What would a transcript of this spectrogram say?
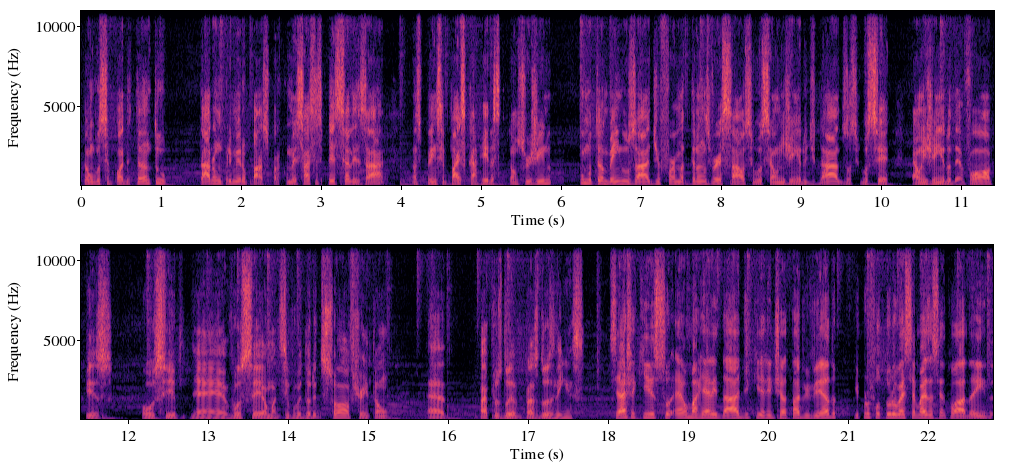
Então você pode tanto dar um primeiro passo para começar a se especializar nas principais carreiras que estão surgindo, como também usar de forma transversal se você é um engenheiro de dados, ou se você é um engenheiro DevOps, ou se é, você é uma desenvolvedora de software. Então, é, vai para as duas linhas. Você acha que isso é uma realidade que a gente já está vivendo e para o futuro vai ser mais acentuado ainda?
